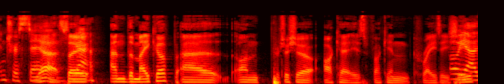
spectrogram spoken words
Interesting. Yeah. So, Yeah. And the makeup uh, on Patricia Arquette is fucking crazy. Oh, she, yeah.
